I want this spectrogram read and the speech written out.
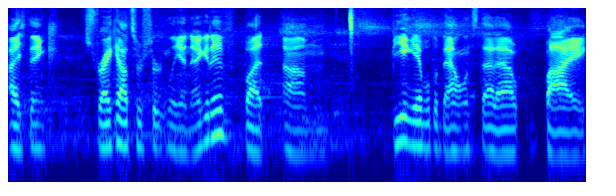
I think strikeouts are certainly a negative, but um, being able to balance that out by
